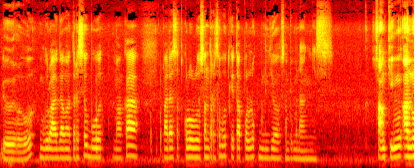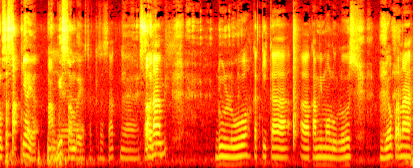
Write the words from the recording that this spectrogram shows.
dulu guru agama tersebut maka pada saat kelulusan tersebut kita peluk beliau sampai menangis saking anu sesaknya ya nangis Iya, sampai. sakit-sesaknya Saking- karena dulu ketika eh, kami mau lulus beliau pernah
